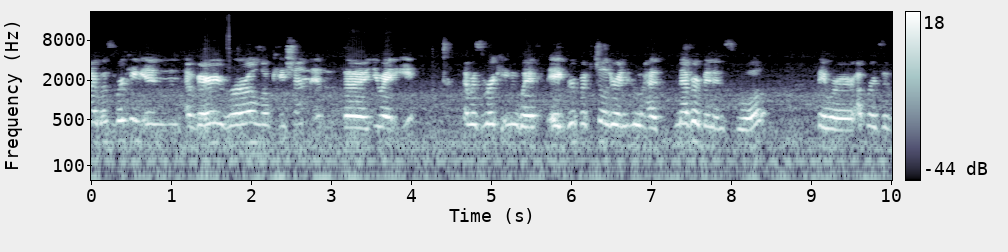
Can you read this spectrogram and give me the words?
I was working in a very rural location in the UAE. I was working with a group of children who had never been in school. They were upwards of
